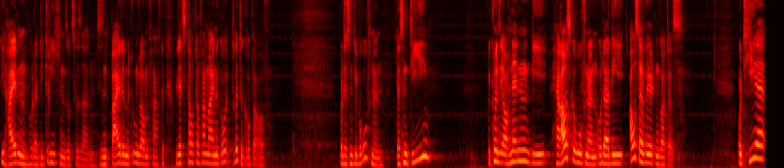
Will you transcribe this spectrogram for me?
die Heiden oder die Griechen sozusagen. Sie sind beide mit Unglauben verhaftet. Und jetzt taucht auf einmal eine dritte Gruppe auf. Und das sind die Berufenen. Das sind die, wir können sie auch nennen, die Herausgerufenen oder die Auserwählten Gottes. Und hier,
